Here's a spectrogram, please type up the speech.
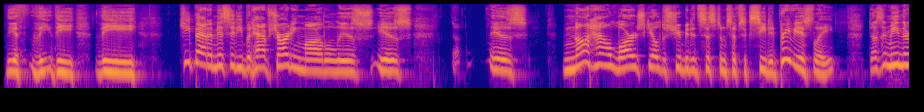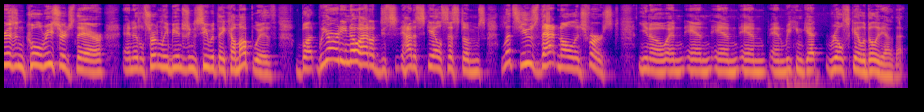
the, the, the, the, keep atomicity but have sharding model is is is not how large scale distributed systems have succeeded previously. Doesn't mean there isn't cool research there, and it'll certainly be interesting to see what they come up with. But we already know how to how to scale systems. Let's use that knowledge first, you know, and and and and and we can get real scalability out of that.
